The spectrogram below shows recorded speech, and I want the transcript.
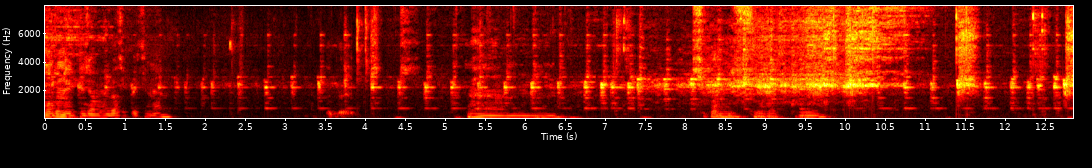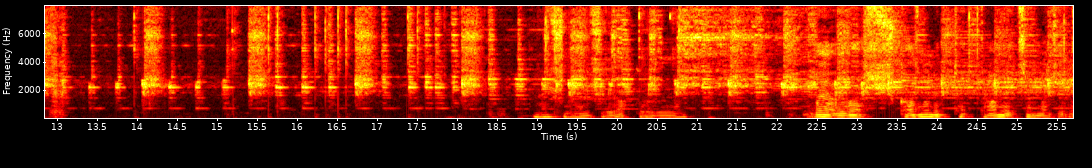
Modunu yükleyeceğim ben de pekine. Evet. Hmm. Süper bakalım. Hmm, Şunları şuraya aktaralım. Bayağı bir var. Şu kazmayla tamir etsem mi acaba?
